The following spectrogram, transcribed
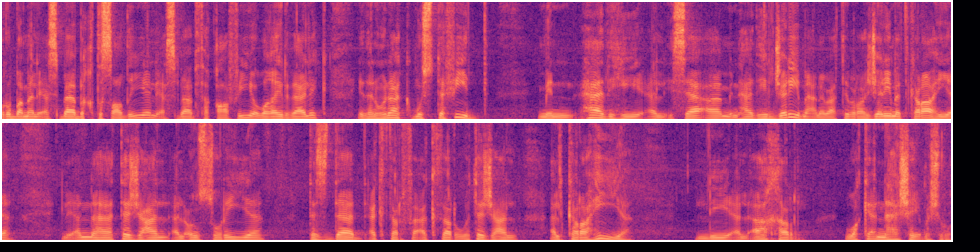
ربما لأسباب اقتصادية لأسباب ثقافية وغير ذلك. اذا هناك مستفيد من هذه الإساءة من هذه الجريمة. أنا بعتبرها جريمة كراهية لأنها تجعل العنصرية تزداد أكثر فأكثر وتجعل الكراهية للآخر وكأنها شيء مشروع.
